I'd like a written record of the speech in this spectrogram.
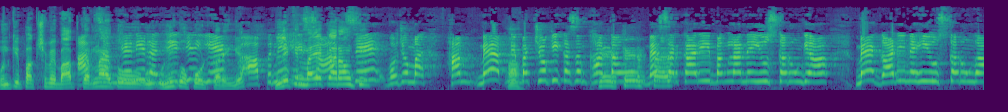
उनके पक्ष में बात करना है तो उन्हीं को कोट करेंगे। लेकिन मैं ये कह रहा हूँ कि वो जो म- हम मैं अपने हाँ। बच्चों की कसम खाता हूँ। मैं सरकारी बंगला नहीं यूज़ करूँगा। मैं गाड़ी नहीं यूज़ करूँगा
